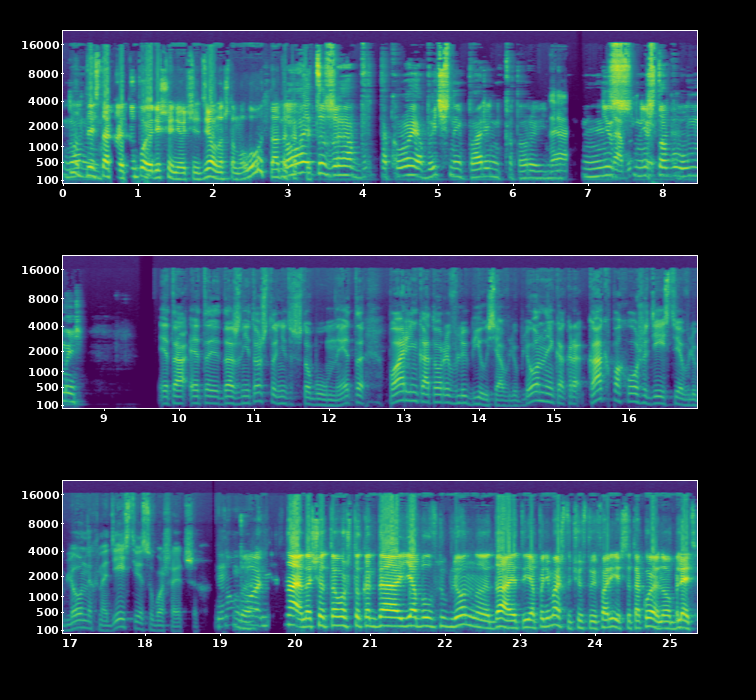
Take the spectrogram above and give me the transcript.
Ну, ну здесь такое тупое решение очень сделано, что, мол, вот, надо Но это же об... такой обычный парень, который да. не, да, не чтобы умный. Это, это даже не то, что не то, чтобы умный, это парень, который влюбился, а влюбленные как как похоже действие влюбленных на действие сумасшедших. Ну, да. не знаю, насчет того, что когда я был влюблен, да, это я понимаю, что чувство эйфории, все такое, но, блядь,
